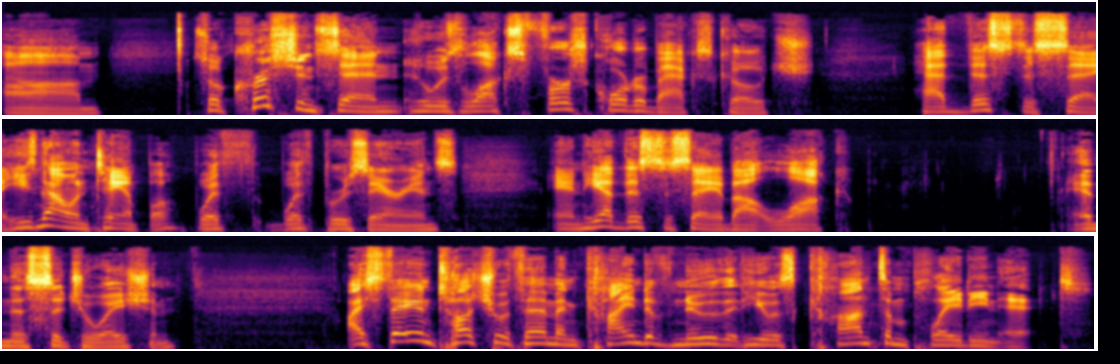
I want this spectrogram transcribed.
Um, so Christensen, who was Luck's first quarterbacks coach, had this to say. He's now in Tampa with with Bruce Arians, and he had this to say about Luck in this situation. I stay in touch with him and kind of knew that he was contemplating it.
